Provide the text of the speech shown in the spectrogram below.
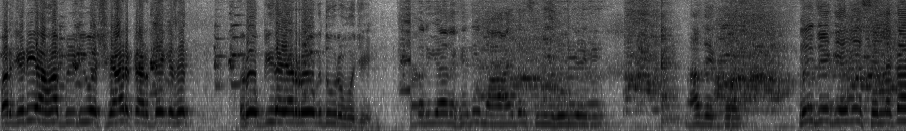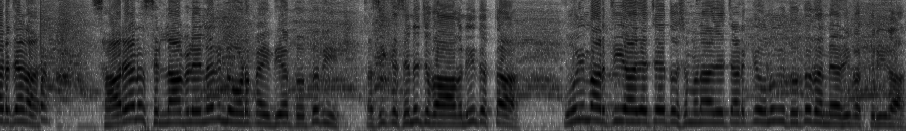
ਪਰ ਜਿਹੜੀ ਆਹ ਵੀਡੀਓ ਸ਼ੇਅਰ ਕਰਦੇ, ਕਿਸੇ ਰੋਗੀ ਦਾ ਯਾਰ ਰੋਗ ਦੂਰ ਹੋ ਜੇ। ਪਰਿਆ ਦੇਖੇ ਦੀ ਮਾਂ ਇਧਰ ਸੂਈ ਹੋਈ ਹੈਗੀ। ਆ ਦੇਖੋ, ਇਹ ਜੇ ਕਿਸੇ ਸਿੱਲ ਘਟ ਜਾਣਾ, ਸਾਰਿਆਂ ਨੂੰ ਸਿੱਲਾਂ ਵੇਲੇ ਇਹਨਾਂ ਦੀ ਲੋੜ ਪੈਂਦੀ ਆ ਦੁੱਧ ਦੀ। ਅਸੀਂ ਕਿਸੇ ਨੇ ਜਵਾਬ ਨਹੀਂ ਦਿੱਤਾ। ਕੋਈ ਮਰਜ਼ੀ ਆ ਜਾਏ, ਚਾਹੇ ਦੁਸ਼ਮਣ ਆ ਜਾਏ ਚੜ ਕੇ ਉਹਨੂੰ ਵੀ ਦੁੱਧ ਦਿੰਦੇ ਅਸੀਂ ਬੱਕਰੀ ਦਾ।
